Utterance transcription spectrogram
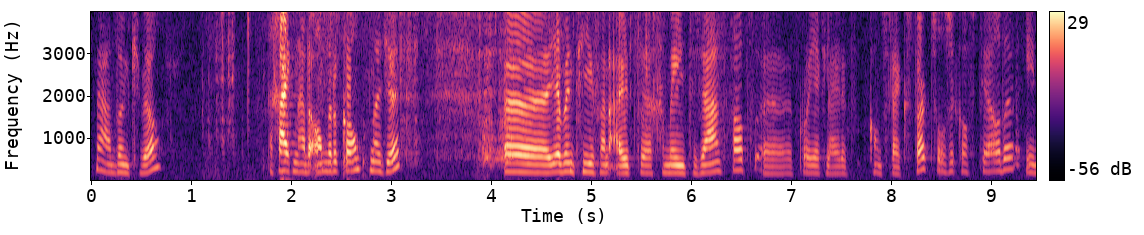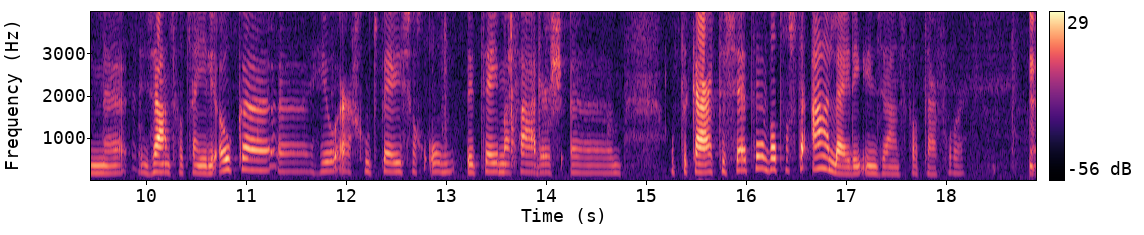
Nou, dankjewel. Dan ga ik naar de andere kant, Najet. Uh, jij bent hier vanuit uh, gemeente Zaanstad, uh, projectleider Kansrijk Start, zoals ik al vertelde. In, in Zaanstad zijn jullie ook heel erg goed bezig om dit thema vaders ehm, op de kaart te zetten. Wat was de aanleiding in Zaanstad daarvoor? Ja,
